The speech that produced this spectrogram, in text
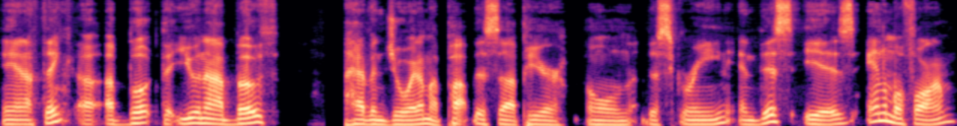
And I think a, a, book that you and I both have enjoyed. I'm going to pop this up here on the screen. And this is Animal Farm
